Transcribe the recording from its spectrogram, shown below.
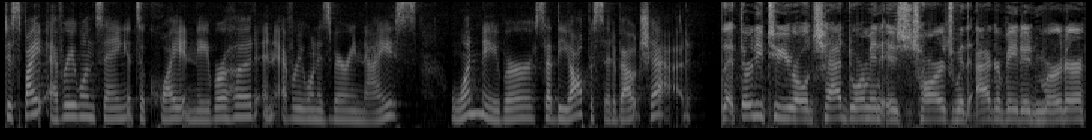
Despite everyone saying it's a quiet neighborhood and everyone is very nice, one neighbor said the opposite about Chad. That 32 year old Chad Doerman is charged with aggravated murder.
